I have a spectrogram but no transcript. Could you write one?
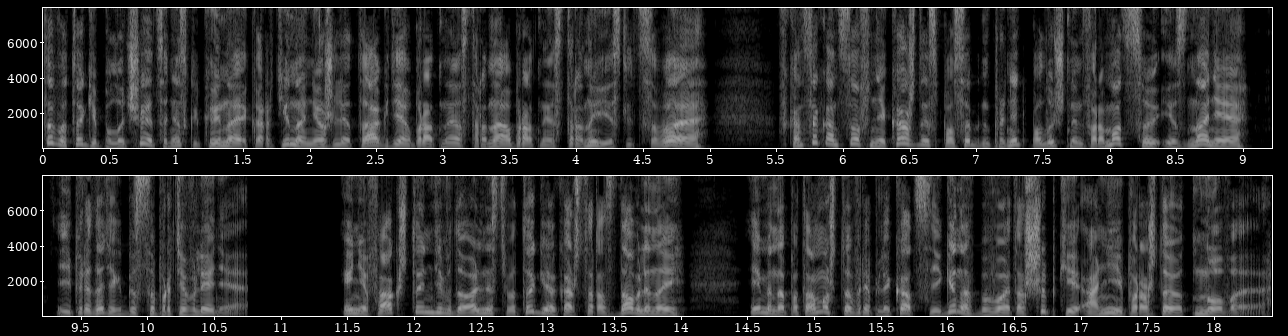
то в итоге получается несколько иная картина, нежели та, где обратная сторона обратной стороны есть лицевая. В конце концов, не каждый способен принять полученную информацию и знания и передать их без сопротивления. И не факт, что индивидуальность в итоге окажется раздавленной, именно потому, что в репликации генов бывают ошибки, они и порождают новое.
